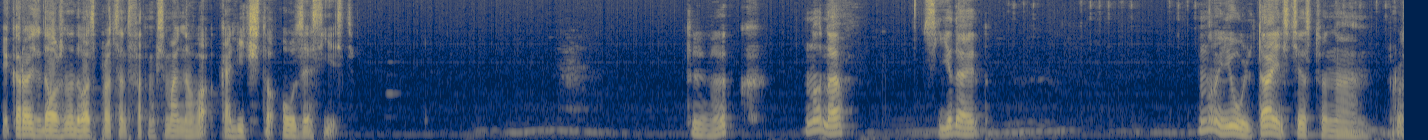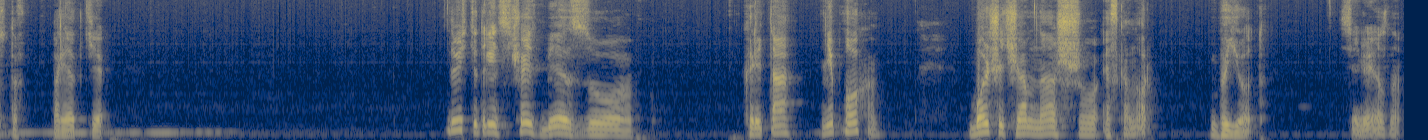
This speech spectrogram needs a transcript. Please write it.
И коррозия должна 20% от максимального количества ОЗ съесть. Так. Ну да. Съедает. Ну и ульта, естественно, просто в порядке 236 без о, крита. Неплохо. Больше, чем наш Эсканор бьет. Серьезно,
